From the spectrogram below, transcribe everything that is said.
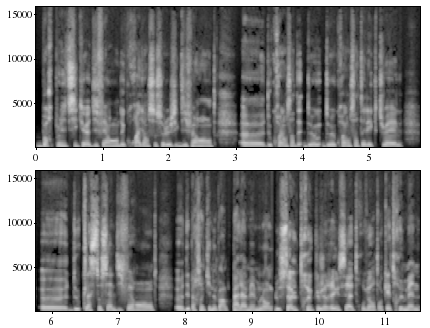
bords politiques euh, différents, de croyances sociologiques différentes, euh, de croyances inte- de, de croyances intellectuelles, euh, de classes sociales différentes, euh, des personnes qui ne parlent pas la même langue. Le seul truc que j'ai réussi à trouver en tant qu'être humaine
